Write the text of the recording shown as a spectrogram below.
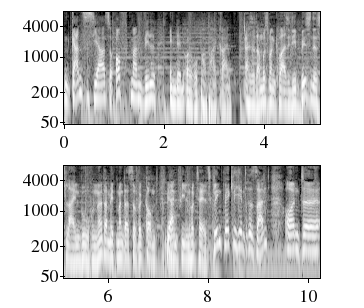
ein ganzes Jahr, so oft man will, in den Europapark rein. Also da muss man quasi die Business Line buchen, ne, damit man das so bekommt mit ja. den vielen Hotels. Klingt wirklich interessant und äh,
